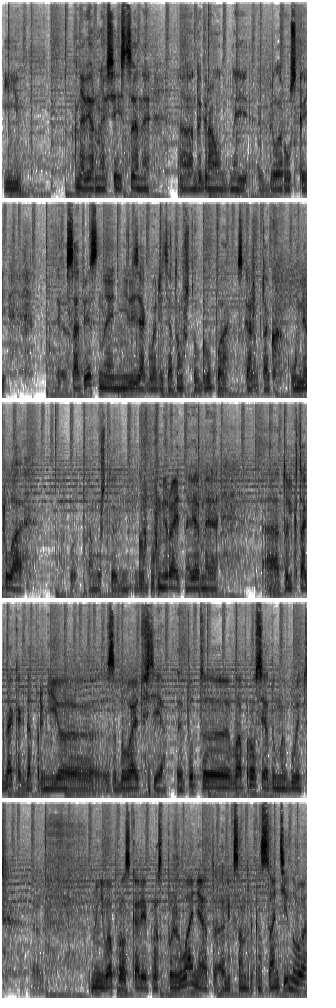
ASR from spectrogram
и, наверное, всей сцены э, андеграундной белорусской. Э, Соответственно, нельзя говорить о том, что группа, скажем так, умерла. Вот, потому что группа умирает, наверное, только тогда, когда про нее забывают все. Тут э, вопрос, я думаю, будет, э, ну не вопрос, скорее просто пожелание от Александра Константинова,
